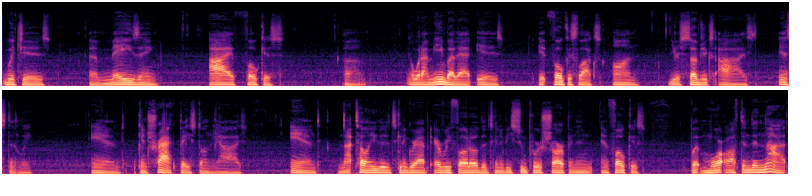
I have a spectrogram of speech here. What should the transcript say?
which is amazing eye focus. Um, and what I mean by that is it focus locks on your subject's eyes instantly and can track based on the eyes. And I'm not telling you that it's going to grab every photo that's going to be super sharp and in, in focus, but more often than not,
